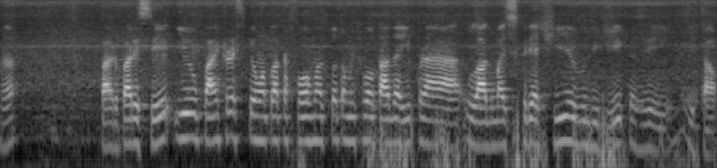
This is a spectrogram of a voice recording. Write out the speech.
né? para o parecer, e o Pinterest, que é uma plataforma totalmente voltada aí para o lado mais criativo de dicas e, e tal.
